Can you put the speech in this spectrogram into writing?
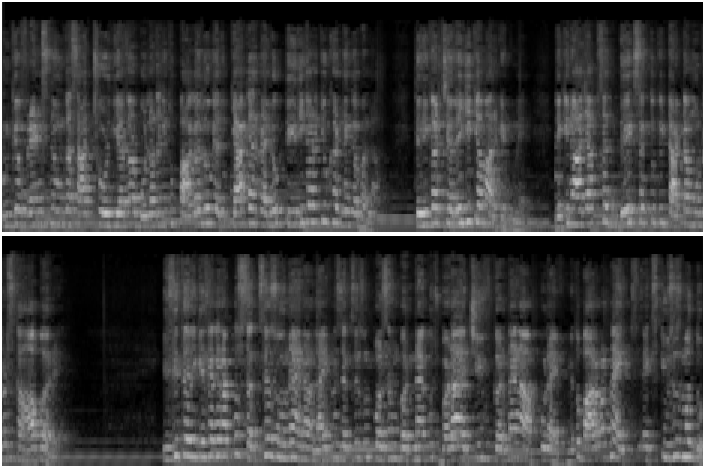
उनके फ्रेंड्स ने उनका साथ छोड़ दिया था और बोला था कि तू पागल हो गया, तू क्या कर रहा है? लोग तेरी कार क्यों खरीदेंगे भला? तेरी कार चलेगी क्या मार्केट में? लेकिन आज आप सब देख सकते हो कि टाटा मोटर्स कहाँ पर है। इसी तरीके से अगर आपको सक्सेस होना है ना लाइफ में सक्सेसफुल पर्सन बनना है, कुछ बड़ा अचीव करना है ना आपको लाइफ में तो बार बार ना एक्सक्यूजेस मत दो।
